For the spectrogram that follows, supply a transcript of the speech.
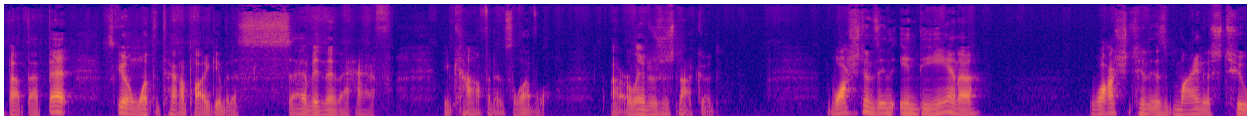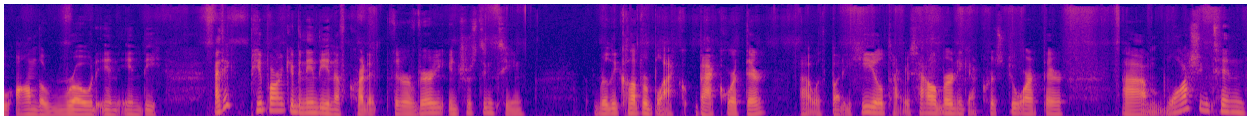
about that bet. Scale one to ten, I'll probably give it a seven and a half in confidence level. Uh, Orlando's just not good. Washington's in Indiana. Washington is minus two on the road in Indy. I think people aren't giving Indy enough credit. They're a very interesting team. Really clever black backcourt there uh, with Buddy Hield, Tyrese Halliburton. You got Chris Duarte there. Um, Washington,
